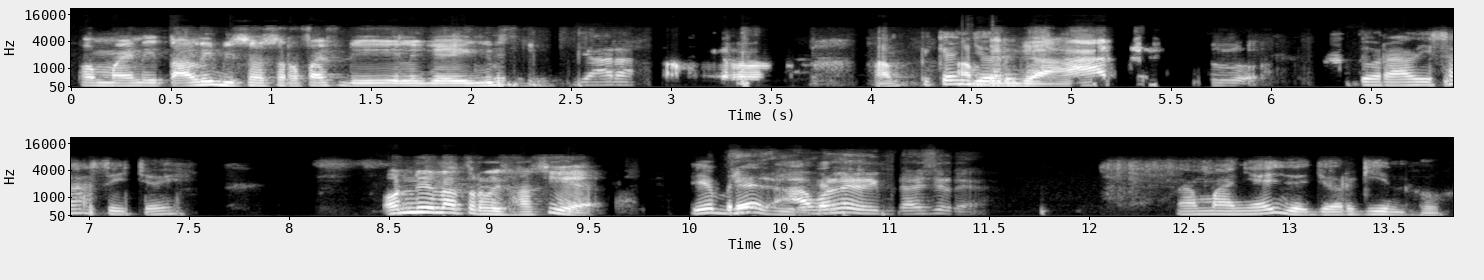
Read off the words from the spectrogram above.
pemain Italia bisa survive di Liga Inggris. Jarang. Hampir, kan hampir gak ada. Naturalisasi cuy. Oh dia naturalisasi ya? Dia Brazil. Dia awalnya dari Brazil ya. Namanya aja Jorginho.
